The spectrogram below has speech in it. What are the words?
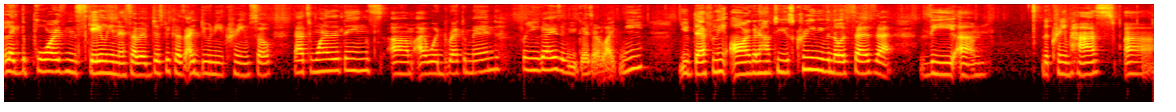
like the pores and the scaliness of it. Just because I do need cream, so that's one of the things um I would recommend for you guys if you guys are like me. You definitely are gonna have to use cream, even though it says that the um the cream has uh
